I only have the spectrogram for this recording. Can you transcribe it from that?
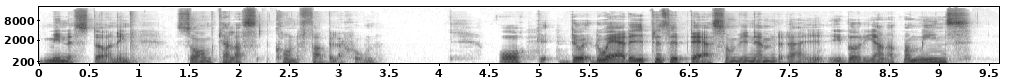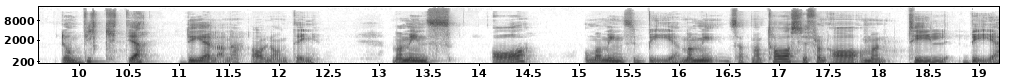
minnesstörning som kallas konfabulation. Och då, då är det i princip det som vi nämnde där i, i början, att man minns de viktiga delarna av någonting. Man minns A och man minns B. Man minns att man tar sig från A och man till B.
